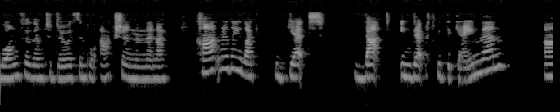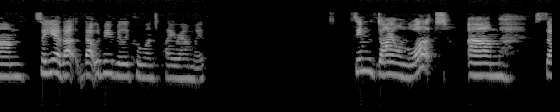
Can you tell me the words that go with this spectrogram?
long for them to do a simple action, and then I can't really like get that in depth with the game then. Um, so yeah, that that would be a really cool one to play around with. Sims die on lot? Um, so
